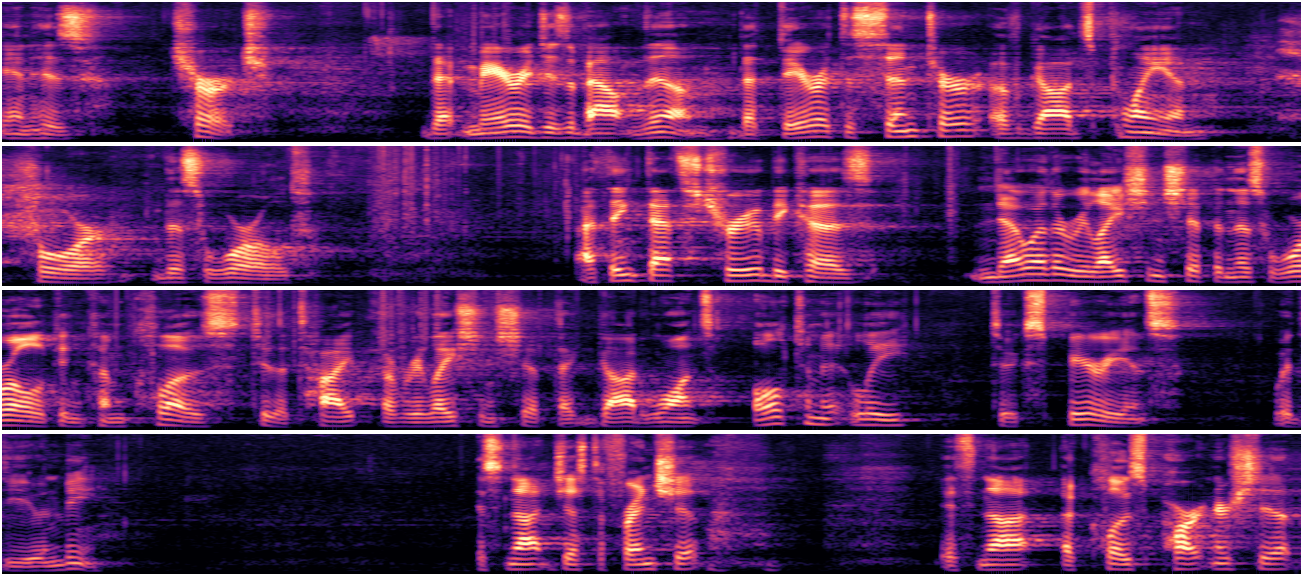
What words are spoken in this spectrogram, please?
and his church, that marriage is about them, that they're at the center of God's plan for this world. I think that's true because no other relationship in this world can come close to the type of relationship that God wants ultimately to experience with you and me. It's not just a friendship, it's not a close partnership,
